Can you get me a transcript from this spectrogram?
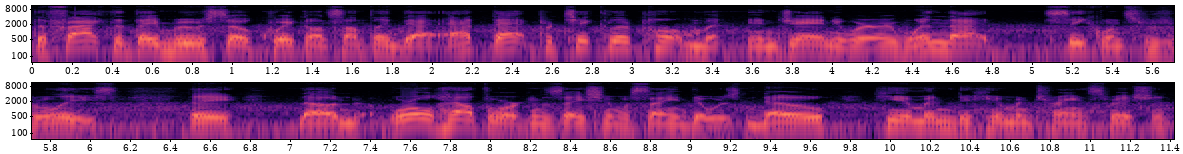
the fact that they moved so quick on something that at that particular moment in January when that sequence was released, they the World Health Organization was saying there was no human to human transmission.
